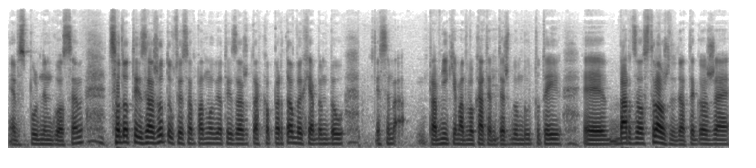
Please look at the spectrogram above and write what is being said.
e, wspólnym głosem. Co do tych zarzutów, które są Pan mówi o tych zarzutach kopertowych, ja bym był, jestem prawnikiem, adwokatem też, bym był tutaj e, bardzo ostrożny, dlatego że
